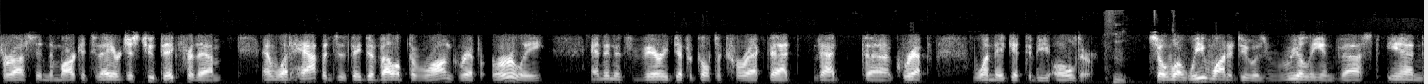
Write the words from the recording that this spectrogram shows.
for us in the market today are just too big for them, and what happens is they develop the wrong grip early, and then it's very difficult to correct that that uh, grip when they get to be older. Hmm. So what we want to do is really invest in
